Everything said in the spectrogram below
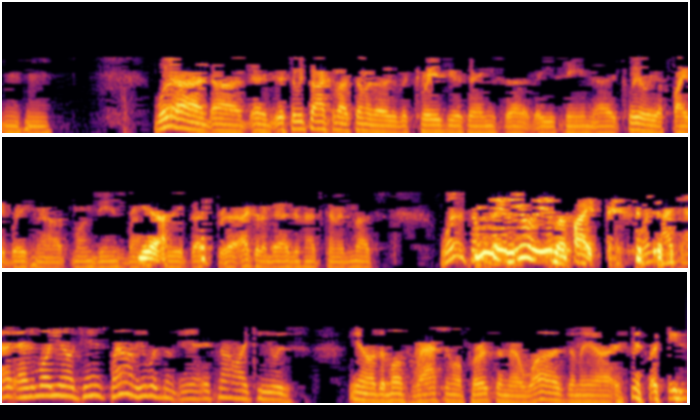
hmm What uh, uh, uh, so we talked about some of the, the crazier things uh, that you've seen. Uh, clearly, a fight breaking out among James Brown's Yeah. group. That's I can imagine that's kind of nuts. What are some Usually, it usually is a fight. what, I, I, and well, you know, James Brown, he wasn't. It's not like he was, you know, the most rational person there was. I mean, uh, he's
